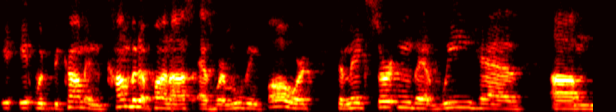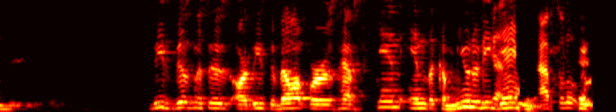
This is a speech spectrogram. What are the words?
it, it, would become incumbent upon us as we're moving forward to make certain that we have. Um, these businesses or these developers have skin in the community yes, game absolutely and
